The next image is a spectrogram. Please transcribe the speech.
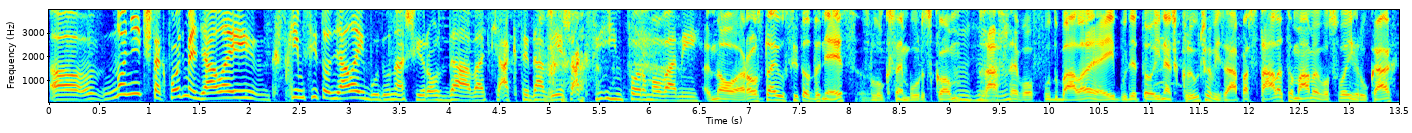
Uh, no nič, tak poďme ďalej. S kým si to ďalej budú naši rozdávať, ak teda vieš, ak si informovaný. No, rozdajú si to dnes s Luxemburskom, mm-hmm. zase vo futbale, hej, bude to ináč kľúčový zápas, stále to máme vo svojich rukách.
